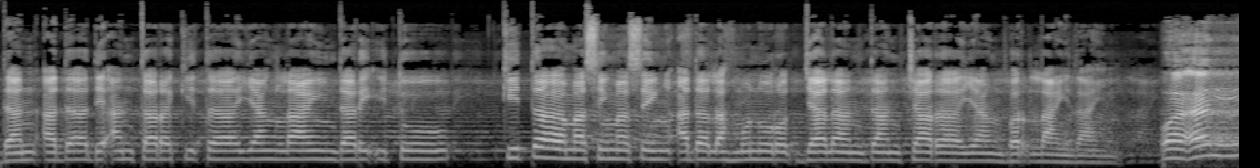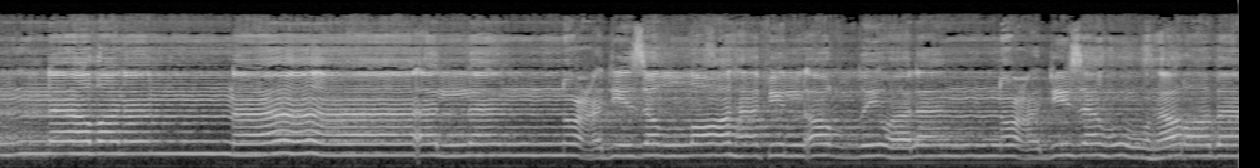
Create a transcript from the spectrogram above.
dan ada di antara kita yang lain dari itu kita masing-masing adalah menurut jalan dan cara yang berlain-lain وأنا ظننا أن لن نعجز الله في الأرض ولن نعجزه هربا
